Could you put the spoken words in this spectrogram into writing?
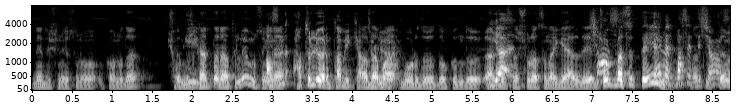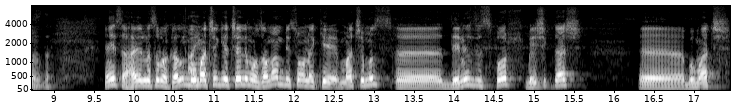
Ne düşünüyorsun o konuda? Kırmızı iyi. kartları hatırlıyor musun? Yine Aslında hatırlıyorum tabii ki hatırlıyorum. adama vurdu, dokundu. Arkasında şurasına geldi. Şanssız- Çok basit değil mi? Evet basitti, Basit değil mi? şanssızdı. Neyse hayırlısı bakalım. Bu maçı geçelim o zaman. Bir sonraki maçımız e, Denizli Spor, Beşiktaş. E, bu maç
